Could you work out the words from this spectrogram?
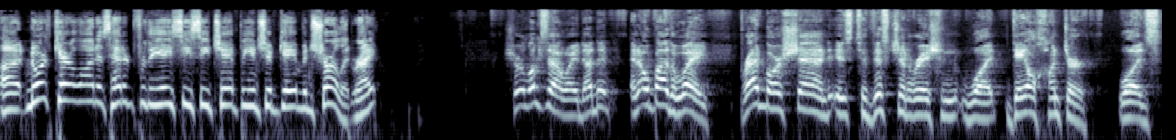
Uh, North Carolina's headed for the ACC championship game in Charlotte, right? Sure looks that way, doesn't it? And oh, by the way, Brad Marchand is to this generation what Dale Hunter was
